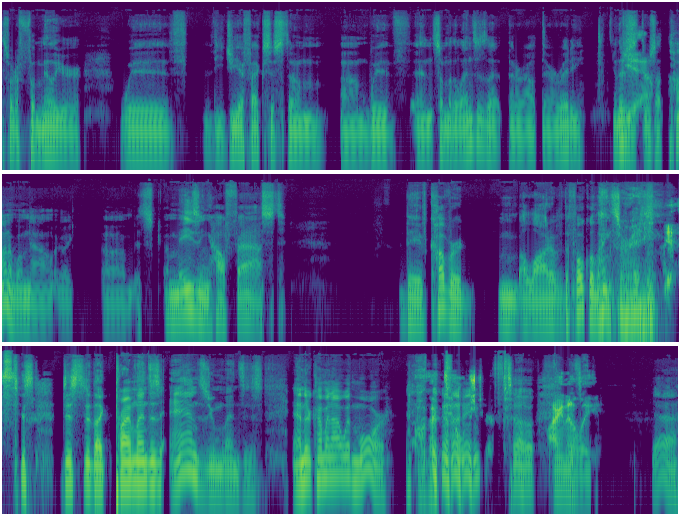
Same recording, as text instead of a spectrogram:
sort of familiar with the GFX system um, with and some of the lenses that, that are out there already. And there's Yeah. there's a ton of them now. Like um, it's amazing how fast they've covered a lot of the focal lengths already. yes. just just like prime lenses and zoom lenses, and they're coming out with more. Oh, the what I tilt mean? shift. So Finally, yeah,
